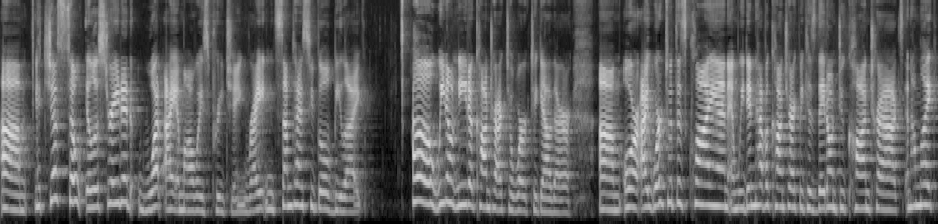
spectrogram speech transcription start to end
um, it just so illustrated what I am always preaching, right? And sometimes people will be like, oh, we don't need a contract to work together. Um, or I worked with this client and we didn't have a contract because they don't do contracts. And I'm like,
